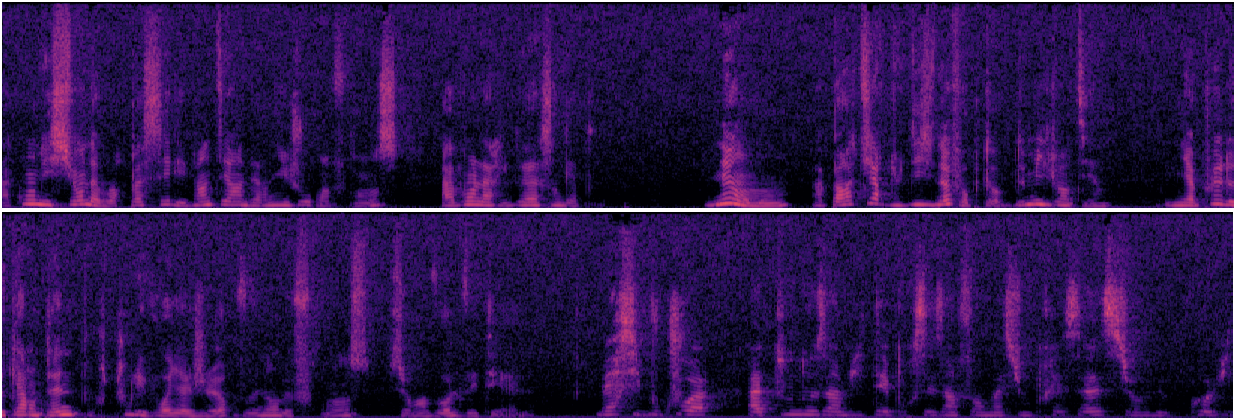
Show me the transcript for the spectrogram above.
à condition d'avoir passé les 21 derniers jours en France avant l'arrivée à Singapour. Néanmoins, à partir du 19 octobre 2021, il n'y a plus de quarantaine pour tous les voyageurs venant de France sur un vol VTL. Merci beaucoup à, à tous nos invités pour ces informations précieuses sur le Covid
